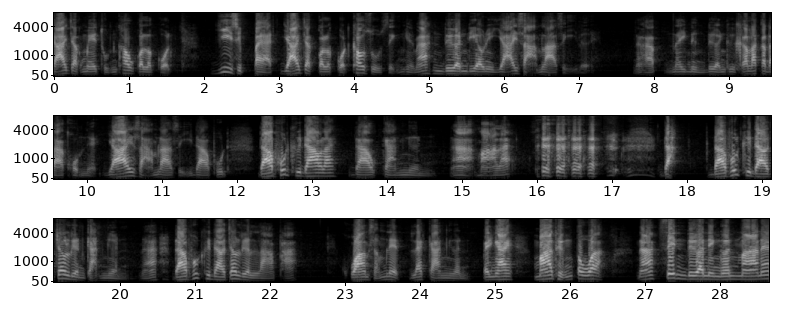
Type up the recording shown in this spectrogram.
ย้ายจากเมถุนเข้ากรกฎ28 ย้ายจากกรกฎเข้าสู่สิงห์เห็นไหมเดือนเดียวเนี่ยย้าย 3 ราศีเลยนะครับใน 1 เดือนคือกรกฎาคมเนี่ยย้าย 3 ราศีดาวพุธ ดาวพุธคือดาวอะไร ดาวการเงินอ่ามาแล้วดาดาวพุธคือดาวเจ้าเรือนการเงินนะดาวพุธคือดาวเจ้าเรือนลาภะความสำเร็จและการเงินเป็นไงมาถึงตัว นะสิ้นเดือนเนี่ยเงินมาแน่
